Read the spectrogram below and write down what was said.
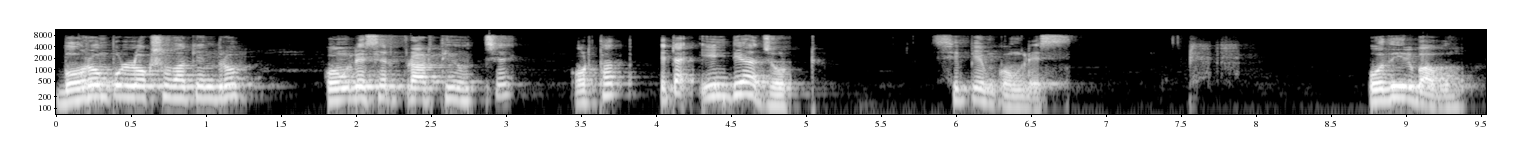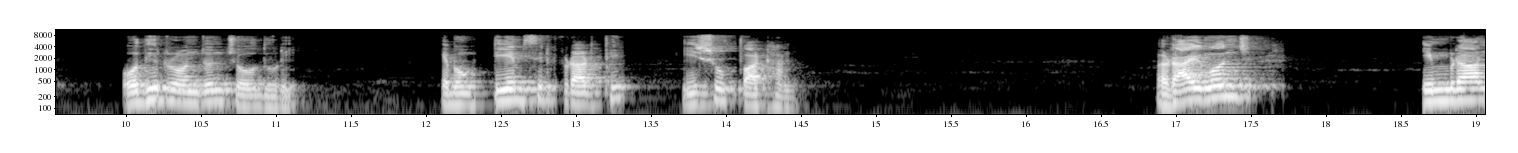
বহরমপুর লোকসভা কেন্দ্র কংগ্রেসের প্রার্থী হচ্ছে, অর্থাৎ এটা ইন্ডিয়া জোট, সিপিএম কংগ্রেস। অধীর বাবু অধীর রঞ্জন চৌধুরী এবং টিএমসির প্রার্থী ইসুফ পাঠান। রায়গঞ্জ, ইমরান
